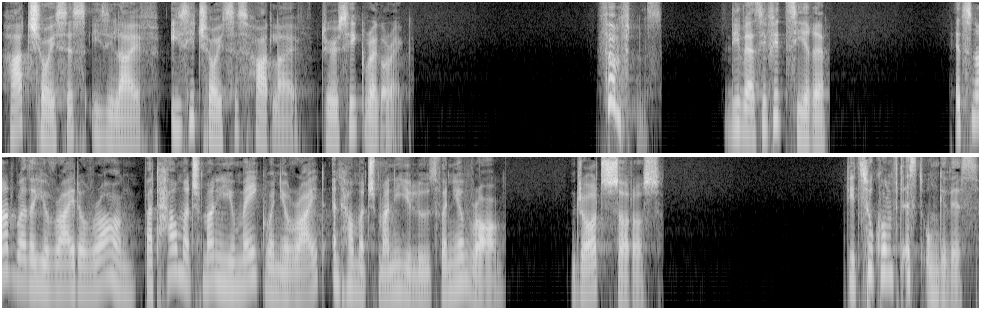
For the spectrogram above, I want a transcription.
Hard Choices, Easy Life, Easy Choices, Hard Life, Jersey Gregorek. Fünftens. Diversifiziere. It's not whether you're right or wrong, but how much money you make when you're right and how much money you lose when you're wrong. George Soros. Die Zukunft ist ungewiss.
